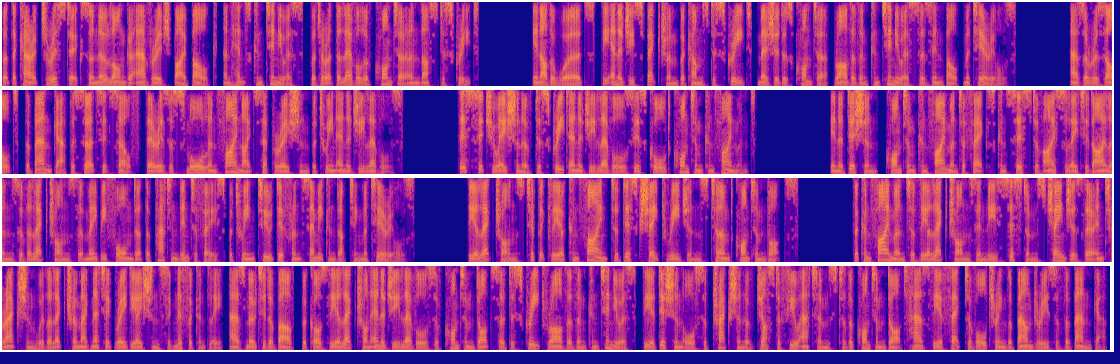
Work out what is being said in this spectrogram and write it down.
but the characteristics are no longer averaged by bulk, and hence continuous, but are at the level of quanta and thus discrete. In other words, the energy spectrum becomes discrete, measured as quanta, rather than continuous as in bulk materials. As a result, the bandgap asserts itself, there is a small and finite separation between energy levels. This situation of discrete energy levels is called quantum confinement. In addition, quantum confinement effects consist of isolated islands of electrons that may be formed at the patterned interface between two different semiconducting materials. The electrons typically are confined to disk-shaped regions termed quantum dots. The confinement of the electrons in these systems changes their interaction with electromagnetic radiation significantly, as noted above, because the electron energy levels of quantum dots are discrete rather than continuous. The addition or subtraction of just a few atoms to the quantum dot has the effect of altering the boundaries of the bandgap.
